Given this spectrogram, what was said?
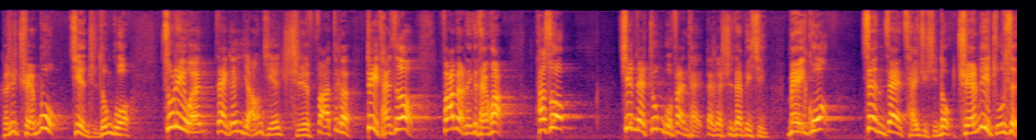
可是全部剑指中国。苏立文在跟杨洁篪发这个对谈之后，发表了一个谈话。他说：“现在中国犯台大概势在必行，美国正在采取行动，全力阻止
